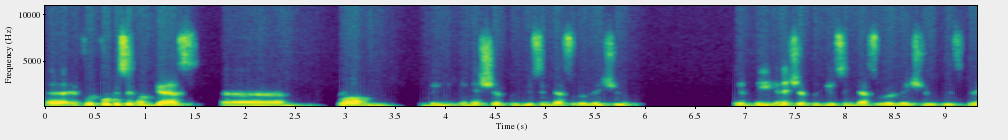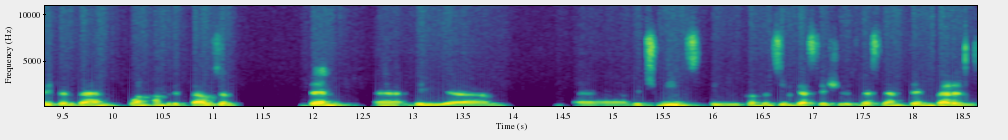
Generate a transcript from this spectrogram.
Uh, if we're focusing on gas, um, from the initial producing gas oil ratio if the initial producing gas oil ratio is greater than 100,000, then uh, the um, uh, which means the condensate gas ratio is less than 10 barrels,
